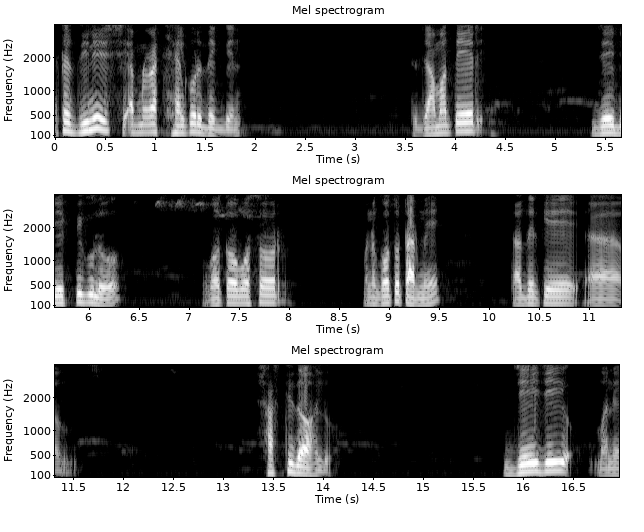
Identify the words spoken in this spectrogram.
একটা জিনিস আপনারা খেয়াল করে দেখবেন জামাতের যে ব্যক্তিগুলো গত বছর মানে গত টার্মে তাদেরকে শাস্তি দেওয়া হলো। যেই যেই মানে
